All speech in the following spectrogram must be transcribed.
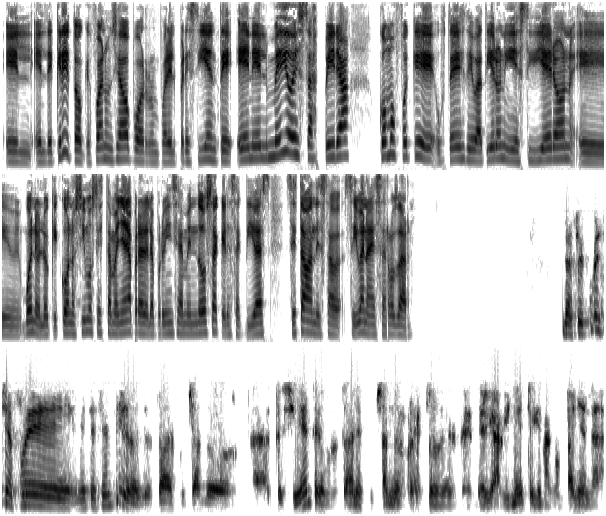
el, el, decreto que fue anunciado por, por el presidente. En el medio de esa espera, ¿cómo fue que ustedes debatieron y decidieron, eh, bueno, lo que conocimos esta mañana para la provincia de Mendoza, que las actividades se estaban se iban a desarrollar? La secuencia fue en este sentido. Yo estaba escuchando al presidente, como lo estaban escuchando el resto del gabinete que me acompaña en la,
